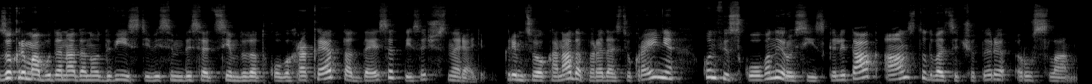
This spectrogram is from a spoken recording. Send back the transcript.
Зокрема, буде надано 287 додаткових ракет та 10 тисяч снарядів. Крім цього, Канада передасть Україні конфіскований російський літак Ан-124 Руслан.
